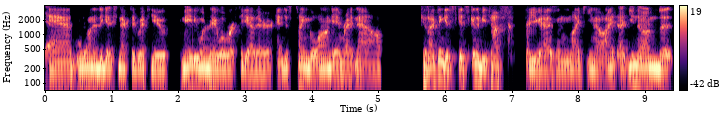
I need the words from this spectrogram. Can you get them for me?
Yeah. And I wanted to get connected with you. Maybe one day we'll work together and just playing the long game right now. Cause I think it's, it's going to be tough for you guys. And like, you know, I, I you know, I'm the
